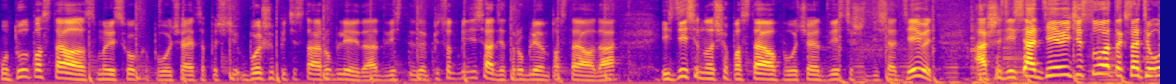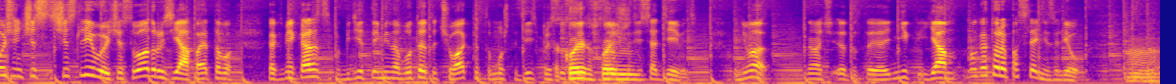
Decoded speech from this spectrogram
он тут поставил, смотри, сколько получается, почти больше 500 рублей, да, 200, э, 550 где-то рублей он поставил, да, и здесь он еще поставил, получается, 269, а 69 число, это, кстати, очень счастливое число, друзья, поэтому, как мне кажется, победит именно вот этот чувак, потому что здесь присутствует какой именно? 69. У него, значит, этот э, ник Ям, ну, который последний залил. А,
